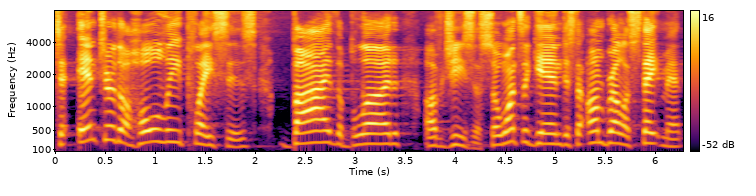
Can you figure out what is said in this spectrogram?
to enter the holy places by the blood of Jesus. So, once again, just an umbrella statement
